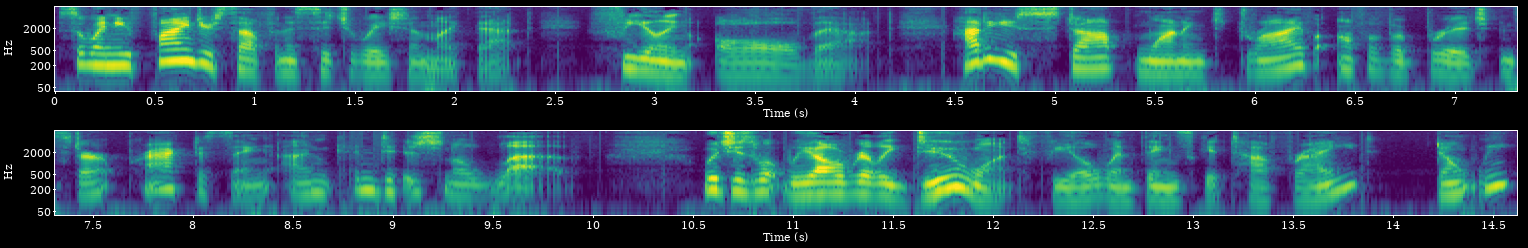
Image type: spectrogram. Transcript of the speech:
So when you find yourself in a situation like that, feeling all that, how do you stop wanting to drive off of a bridge and start practicing unconditional love? Which is what we all really do want to feel when things get tough, right? Don't we?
